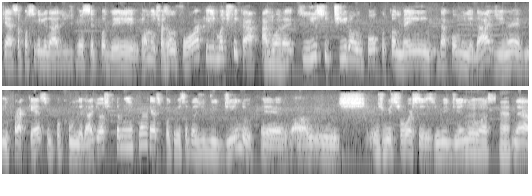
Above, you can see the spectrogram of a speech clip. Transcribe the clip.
que é essa possibilidade de você poder realmente fazer um fork e modificar. Agora, que isso tira um pouco também da comunidade, né? Enfraquece um pouco a comunidade, eu acho que também enfraquece, porque você está dividindo é, os, os resources, dividindo Uhum, as, é. né, a,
